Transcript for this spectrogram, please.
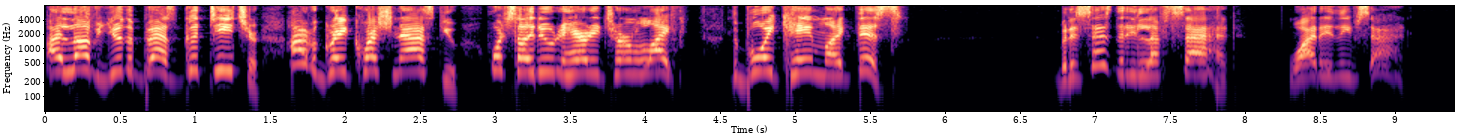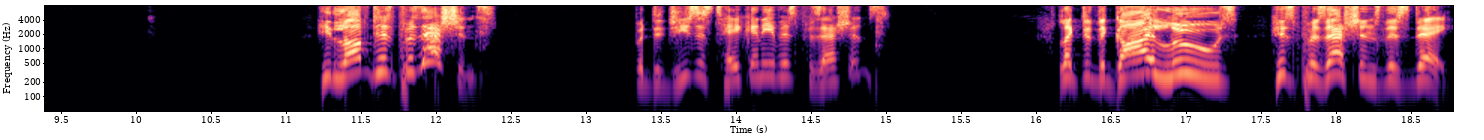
I love you. You're the best. Good teacher. I have a great question to ask you. What shall I do to inherit eternal life? The boy came like this. But it says that he left sad. Why did he leave sad? He loved his possessions. But did Jesus take any of his possessions? Like, did the guy lose his possessions this day?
